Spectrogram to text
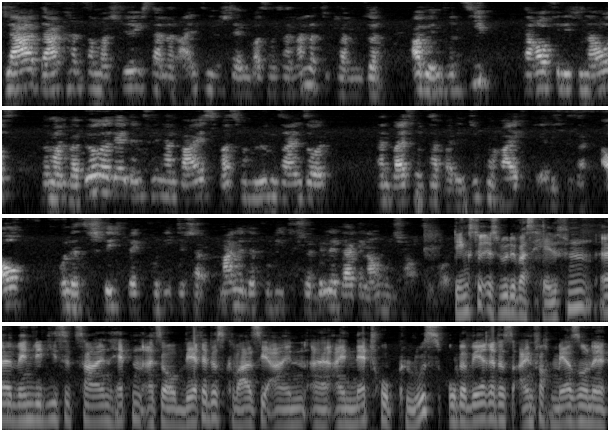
klar, da kann es nochmal schwierig sein, an einzelnen Stellen was auseinander zu klamüsern. Aber im Prinzip, darauf will ich hinaus, wenn man bei Bürgergeldempfängern weiß, was Vermögen sein soll, dann weiß man es halt bei den Superreichen ehrlich gesagt auch. Und es ist schlichtweg politischer, mangelnder politischer Wille, da genau hinschauen zu wollen. Denkst du, es würde was helfen, äh, wenn wir diese Zahlen hätten? Also wäre das quasi ein, äh, ein Netto-Plus oder wäre das einfach mehr so eine,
